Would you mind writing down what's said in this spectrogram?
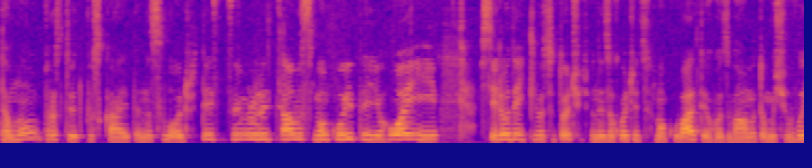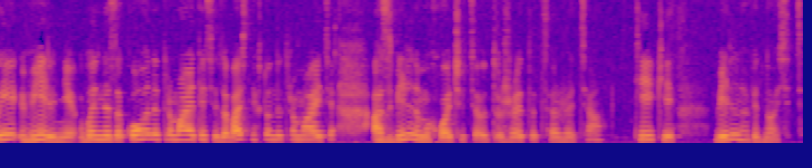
тому просто відпускайте, насолоджуйтесь цим життям, смакуйте його, і всі люди, які вас оточують, вони захочуть смакувати його з вами, тому що ви вільні, ви ні за кого не тримаєтеся, за вас ніхто не тримається, а з вільними хочеться от жити це життя. Ті, які вільно відносяться.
